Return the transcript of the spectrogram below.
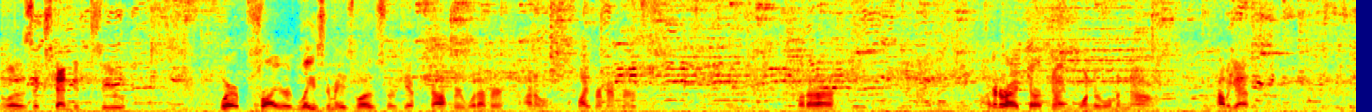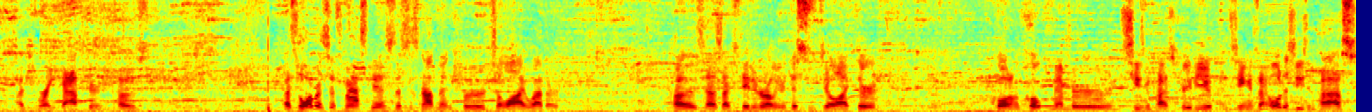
was extended to where prior Laser Maze was, or gift shop or whatever. I don't quite remember. But uh, I'm gonna ride Dark Knight and Wonder Woman now. And probably get a break after because as warm as this mask is, this is not meant for July weather. Because as I stated earlier, this is July 3rd, quote unquote member season pass preview. And seeing as I hold a season pass,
